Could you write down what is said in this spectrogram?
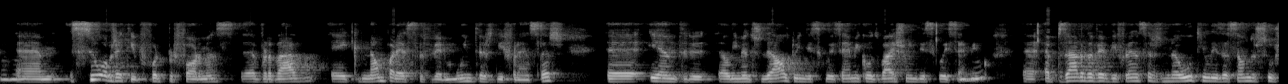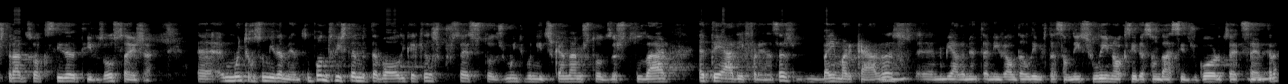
Uhum. Um, se o objetivo for performance, a verdade é que não parece haver muitas diferenças entre alimentos de alto índice glicémico ou de baixo índice glicémico, uhum. apesar de haver diferenças na utilização dos substratos oxidativos, ou seja, Uh, muito resumidamente, do ponto de vista metabólico, aqueles processos todos muito bonitos que andamos todos a estudar, até há diferenças bem marcadas, uhum. uh, nomeadamente a nível da libertação de insulina, oxidação de ácidos gordos, etc. Uhum.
